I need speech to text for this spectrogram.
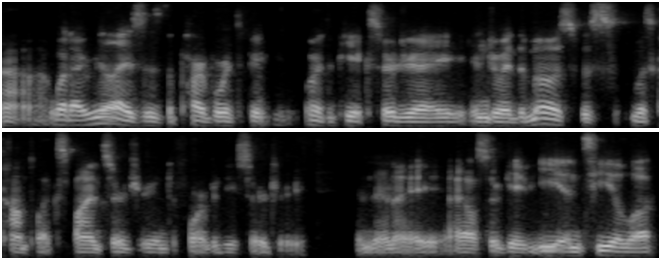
uh, what I realized is the part of orthopedic, orthopedic surgery I enjoyed the most was was complex spine surgery and deformity surgery. And then I, I also gave ENT a look,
